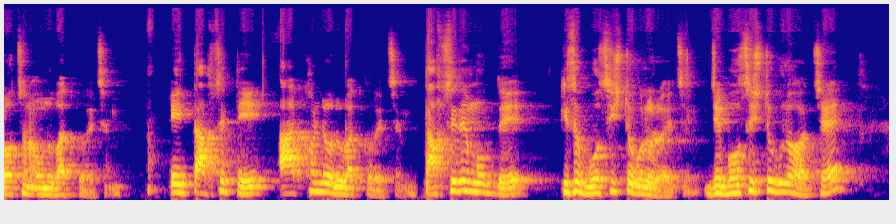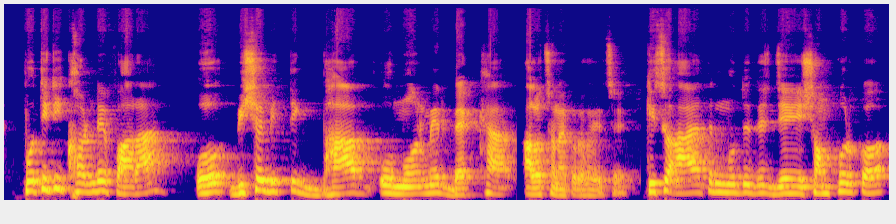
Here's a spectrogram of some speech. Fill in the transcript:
রচনা অনুবাদ করেছেন। এই তাফসিরটি আট খণ্ডে অনুবাদ করেছেন। তাফসিরের মধ্যে কিছু বৈশিষ্ট্যগুলো রয়েছে। যে বৈশিষ্ট্যগুলো হচ্ছে, প্রতিটি খণ্ডে ফারা ও বিষয়ভিত্তিক ভাব ও মর্মের ব্যাখ্যা আলোচনা করা হয়েছে। কিছু আয়াতের মধ্যে যে- সম্পর্ক,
